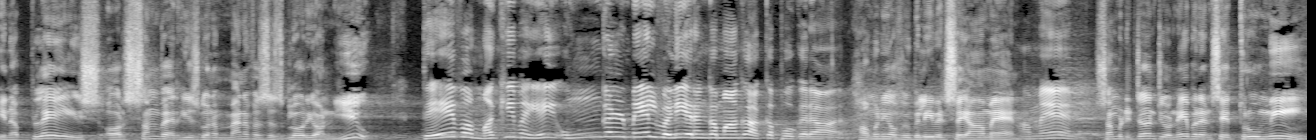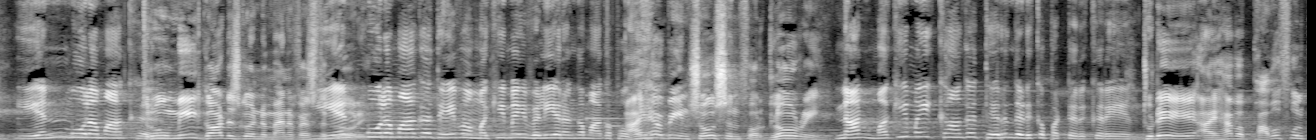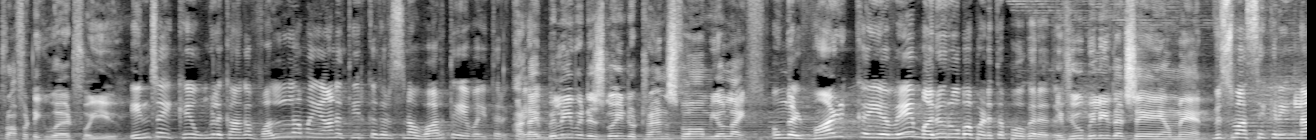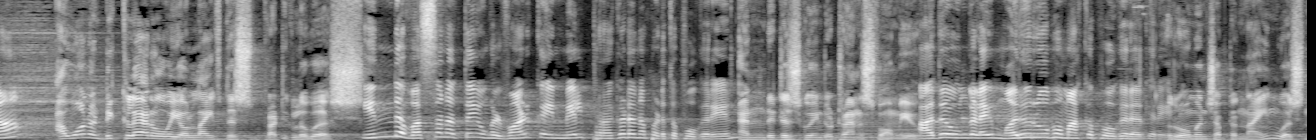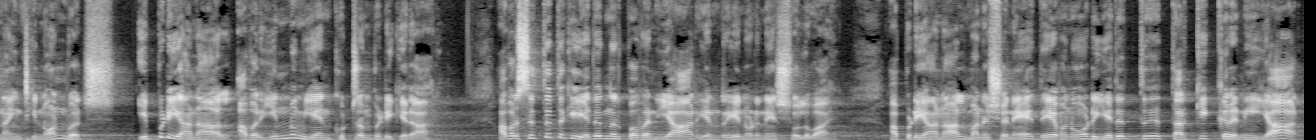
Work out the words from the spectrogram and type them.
in a place or somewhere. He's going to manifest His glory on you. தேவ மகிமையை உங்கள் மேல் வெளியரங்கமாக ஆக்க போகிறார் How many of you believe it? Say Amen. Amen. Somebody turn to your neighbor and say, Through me, என் மூலமாக through me, God is going to manifest the N glory. மூலமாக தேவ மகிமை வெளியரங்கமாக I போகிறார் have been chosen for glory. நான் மகிமைக்காக தேர்ந்தெடுக்கப்பட்டிருக்கிறேன் Today, I have a powerful prophetic word for you. இன்றைக்கு உங்களுக்காக வல்லமையான தீர்க்க தரிசன வார்த்தையை And I வைத்திருக்கிறேன் believe it is going to transform your life. உங்கள் வாழ்க்கையவே மறுரூபப்படுத்த போகிறது If you believe that, say Amen. விசுவாசிக்கிறீங்களா I want to declare over your life this particular verse. இந்த வசனத்தை உங்கள் வாழ்க்கையின் மேல் பிரகடனப்படுத்த போகிறேன் And it is going to transform you. அது உங்களை மறுரூபமாக்க போகிறது Romans chapter 9, verse 19 onwards. இப்படியானால் அவர் இன்னும் ஏன் குற்றம் பிடிக்கிறார் அவர் சித்தத்துக்கு எதிர் நிற்பவன் யார் என்று என்னுடனே சொல்லுவாய் அப்படியானால் மனுஷனே தேவனோடு எதிர்த்து தர்க்கிக்கிற நீ யார்?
